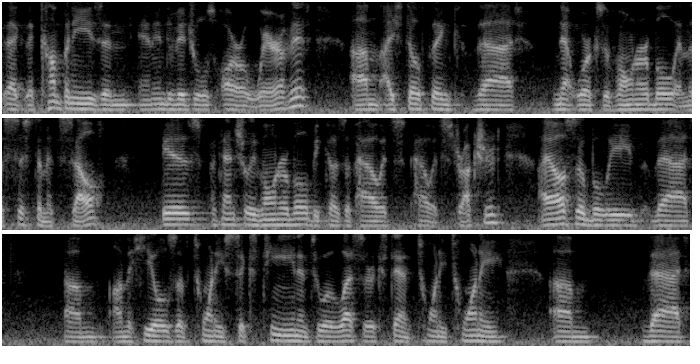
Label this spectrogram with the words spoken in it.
that the companies and, and individuals are aware of it. Um, I still think that networks are vulnerable, and the system itself is potentially vulnerable because of how it's how it's structured. I also believe that um, on the heels of 2016 and to a lesser extent 2020, um, that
